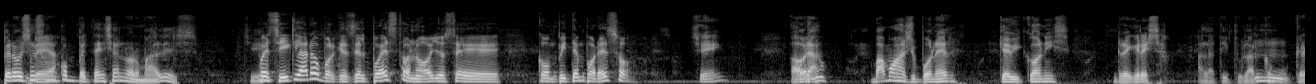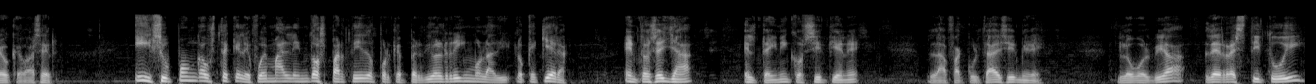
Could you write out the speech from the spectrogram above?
Pero esas son competencias normales. Pues sí, claro, porque es el puesto, ¿no? Ellos se compiten por eso. Sí. Ahora, vamos a suponer que Viconis regresa a la titular, como creo que va a ser y suponga usted que le fue mal en dos partidos porque perdió el ritmo, lo que quiera. Entonces ya el técnico sí tiene la facultad de decir, mire, lo volví a, le restituí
